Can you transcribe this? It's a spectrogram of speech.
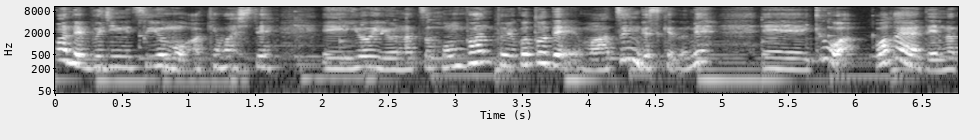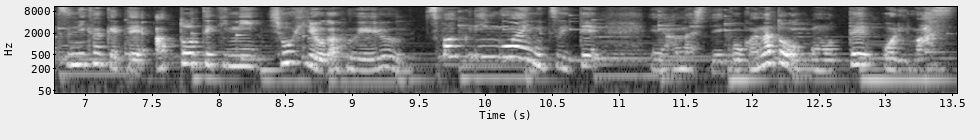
まあね、無事に梅雨も明けまして、えー、いよいよ夏本番ということで、まあ暑いんですけどね、えー、今日は我が家で夏にかけて圧倒的に消費量が増えるスパークリングワインについて、えー、話していこうかなと思っております。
